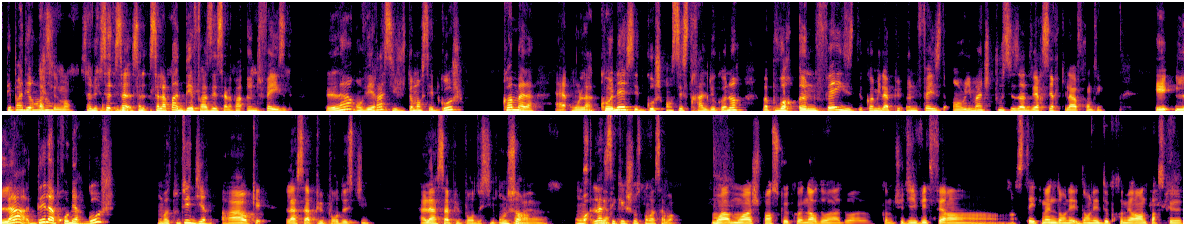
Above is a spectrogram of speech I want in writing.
C'était pas dérangeant. Facilement. Ça ne l'a pas déphasé, ça l'a pas unfazed. Là, on verra si justement cette gauche, comme elle on la connaît, cette gauche ancestrale de Connor, va pouvoir unfazed, comme il a pu unfazed en rematch tous ses adversaires qu'il a affrontés. Et là, dès la première gauche, on va tout de suite dire Ah, ok, là, ça pue pour Dustin. Là, ça pue pour Dustin. On le sort. là, c'est quelque chose qu'on va savoir. Moi, moi, je pense que Connor doit, doit, comme tu dis, vite faire un, statement dans les, dans les deux premières rounds parce que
